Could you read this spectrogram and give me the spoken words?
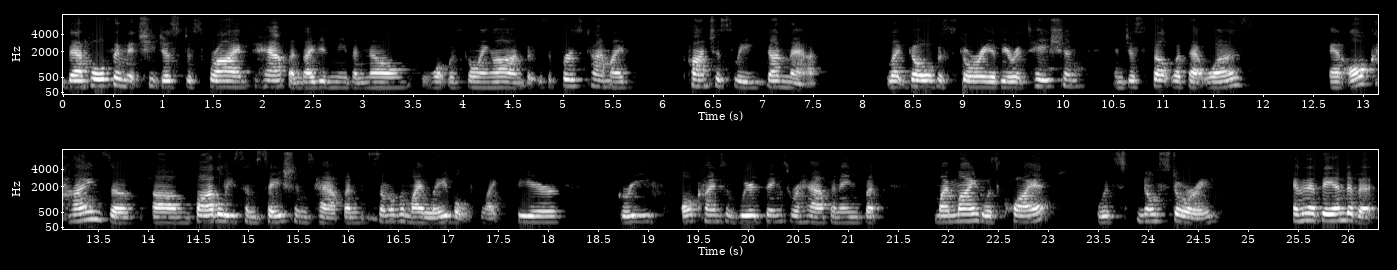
that whole thing that she just described happened. I didn't even know what was going on, but it was the first time I'd consciously done that. Let go of a story of irritation and just felt what that was. And all kinds of um, bodily sensations happened. Some of them I labeled like fear, grief, all kinds of weird things were happening. But my mind was quiet with no story. And then at the end of it,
